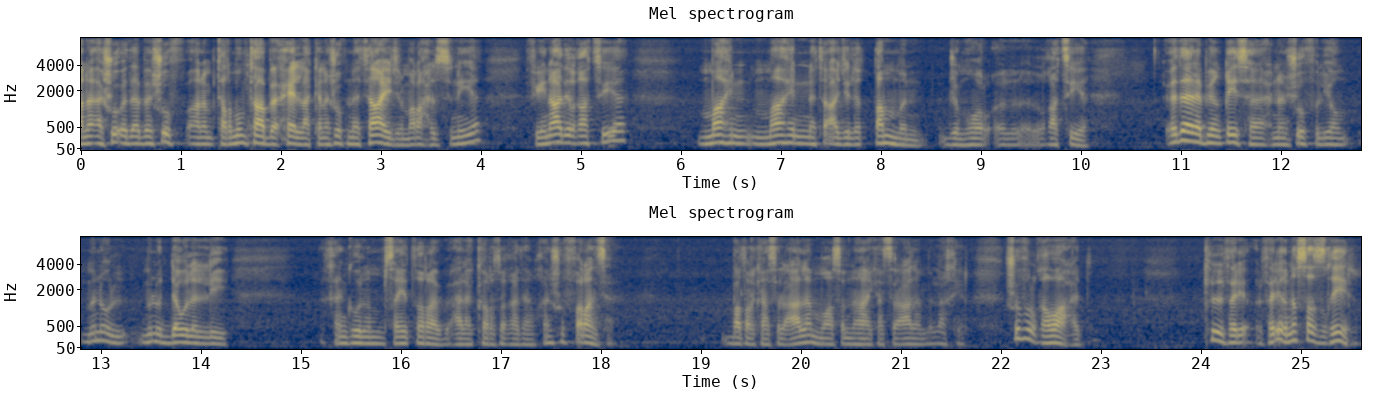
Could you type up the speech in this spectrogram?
أنا أشوف إذا بشوف أنا ترى مو متابع حيل لكن أشوف نتائج المراحل السنية في نادي القادسيه ما هي ما هي النتائج اللي تطمن جمهور ال- القادسيه إذا نبي نقيسها إحنا نشوف اليوم منو منو الدولة اللي خلينا نقول مسيطرة على كرة القدم. خلينا نشوف فرنسا. بطل كأس العالم واصل نهائي كأس العالم الأخير. شوفوا القواعد. كل فريق الفريق نصه صغير.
